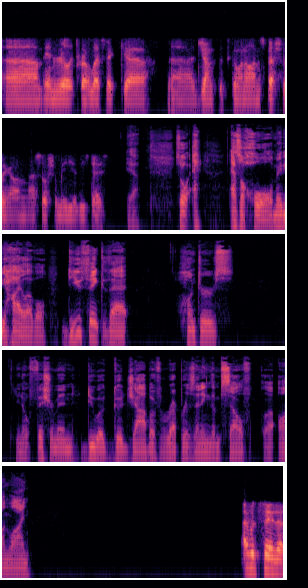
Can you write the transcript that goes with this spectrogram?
um, and really prolific uh, uh, junk that's going on, especially on uh, social media these days. Yeah. So, as a whole, maybe high level, do you think that hunters, you know, fishermen do a good job of representing themselves uh, online? I would say the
